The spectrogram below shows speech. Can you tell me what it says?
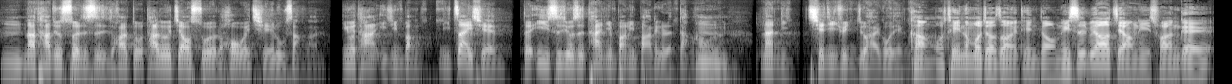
嗯，那他就顺势，他都他都会叫所有的后卫切入上篮，因为他已经帮你在前的意思就是他已经帮你把那个人挡好了，嗯、那你切进去你就海阔天空。看我听那么久，终于听懂，你是不是要讲你传给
